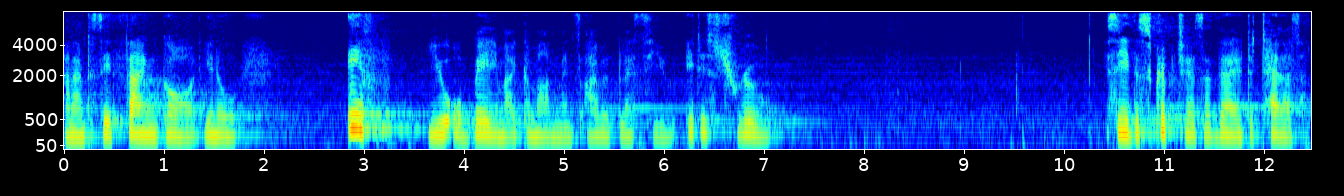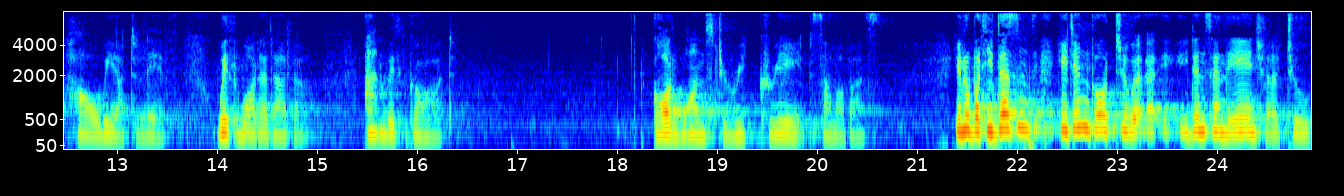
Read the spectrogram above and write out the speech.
And I'm to say, thank God, you know, if you obey my commandments, I will bless you. It is true. You see, the scriptures are there to tell us how we are to live with one another and with God. God wants to recreate some of us. You know, but he doesn't, he didn't go to, uh, he didn't send the angel to,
